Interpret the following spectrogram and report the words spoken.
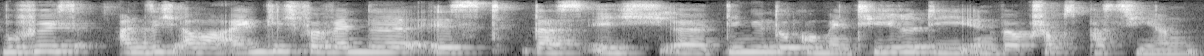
wofür ich es an sich aber eigentlich verwende, ist, dass ich äh, Dinge dokumentiere, die in Workshops passieren.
